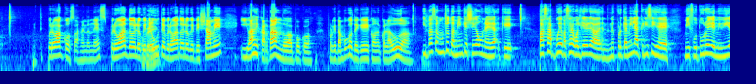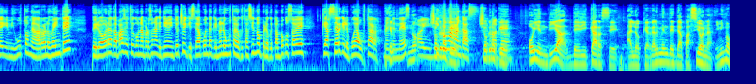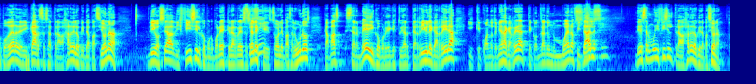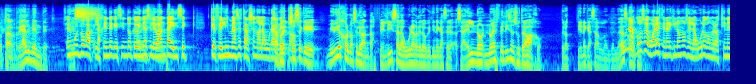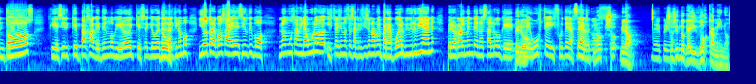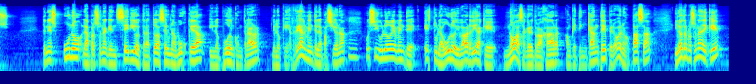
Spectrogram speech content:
probá cosas, ¿me entendés? Probá todo lo que te guste, probá todo lo que te llame y vas descartando a poco. Porque tampoco te quedes con, con la duda. Y pasa mucho también que llega una edad que pasa, puede pasar a cualquier edad, ¿entendés? Porque a mí la crisis de mi futuro y de mi vida y de mis gustos me agarró a los 20, pero ahora capaz estoy con una persona que tiene 28 y que se da cuenta que no le gusta lo que está haciendo, pero que tampoco sabe qué hacer que le pueda gustar, ¿me Es que entendés? no, Ay. yo ¿Y creo cómo que, arrancas? Yo Me creo que hoy en día dedicarse a lo que realmente te apasiona y mismo poder dedicarse, o sea, trabajar de lo que te apasiona, digo, sea difícil, como que por ahí es crear redes sociales, sí. que solo le pasa a algunos, capaz ser médico, porque hay que estudiar terrible carrera y que cuando terminas la carrera te contrate un, un buen hospital. Sí, sí. Debe ser muy difícil trabajar de lo que te apasiona. Total. O sea, realmente. Es muy poca la gente que siento que hoy en día se levanta y dice qué feliz me hace estar yendo a O laburar sea, de esto. yo sé que mi viejo no se levanta feliz a laburar de lo que tiene que hacer. O sea, él no, no es feliz en su trabajo, pero tiene que hacerlo, ¿entendés? Una cosa igual es tener quilombos en laburo como los tienen todos, que decir qué paja que tengo que ir hoy, que sé que voy a tener No. el quilombo. Y otra cosa es decir, tipo, no me gusta mi laburo y estoy haciendo este sacrificio enorme para poder vivir bien, pero realmente no es algo que Pero- me guste y disfrute de hacer. No, yo, mira, yo siento que hay dos caminos. Tenés uno, la persona que en serio trató de hacer una búsqueda y lo pudo encontrar de lo que realmente le apasiona. Pues sí, boludo, obviamente es tu laburo y va a haber días que no vas a querer trabajar, aunque te encante, pero bueno, pasa. Y la otra persona de que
